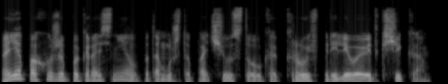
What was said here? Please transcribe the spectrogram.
А я, похоже, покраснел, потому что почувствовал, как кровь приливает к щекам.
